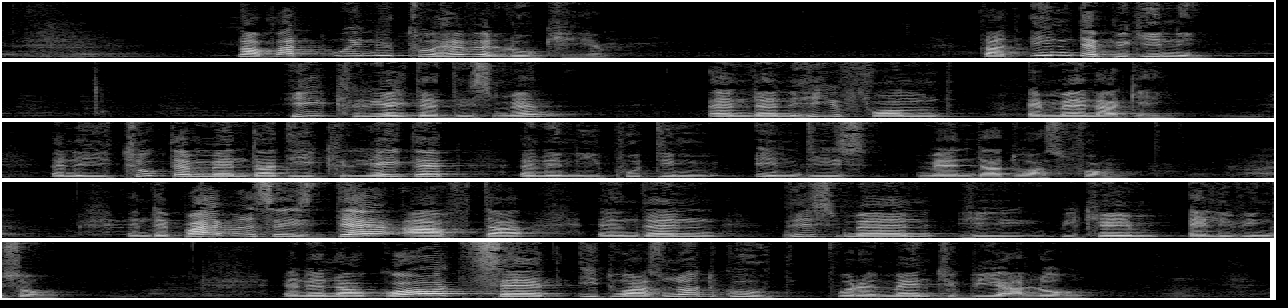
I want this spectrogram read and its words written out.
Now, but we need to have a look here. That in the beginning, he created this man, and then he formed a man again. And he took the man that he created and then he put him in this man that was formed. And the Bible says thereafter, and then this man, he became a living soul. And then now God said it was not good for a man to be alone.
